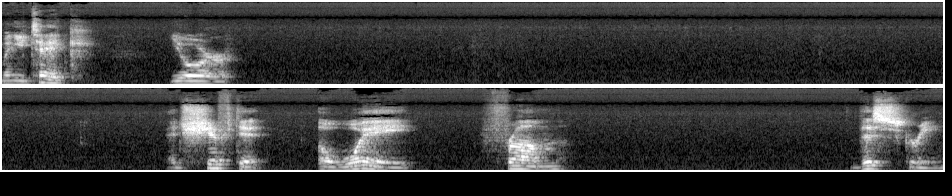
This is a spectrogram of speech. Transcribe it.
When you take your and shift it away from this screen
